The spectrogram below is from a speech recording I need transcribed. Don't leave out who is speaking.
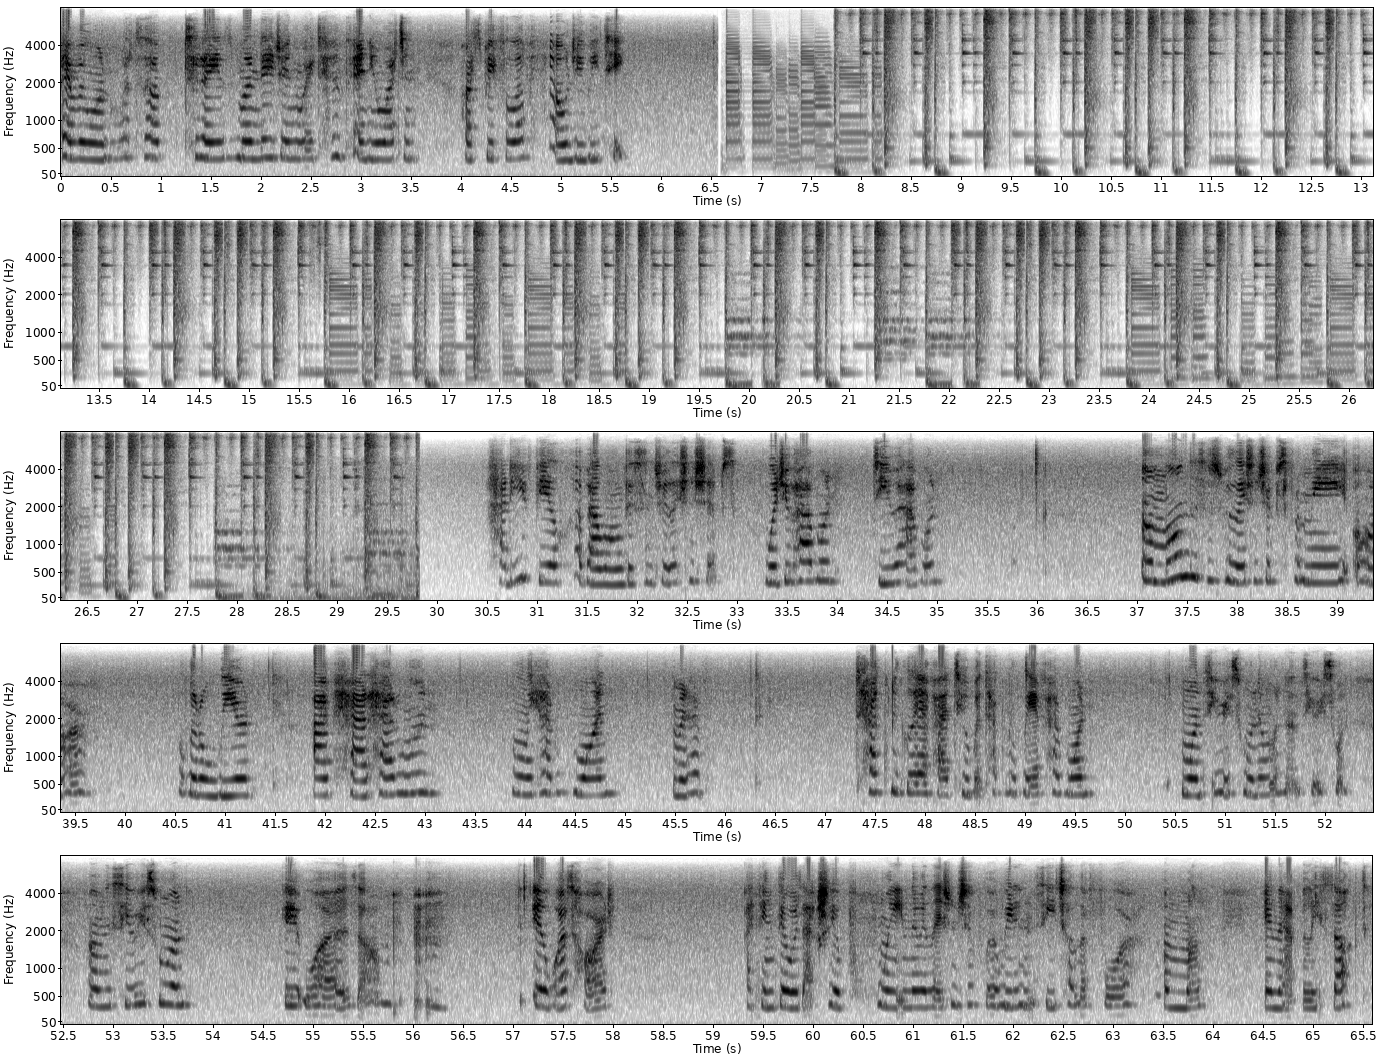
Speaker 1: Hi everyone, what's up? Today is Monday, January 10th, and you're watching Hearts Beat for Love LGBT. About long distance relationships? Would you have one? Do you have one? Um, long distance relationships for me are a little weird. I've had had one. Only had one. I mean, I've technically I've had two, but technically I've had one. One serious one and one non-serious one. Um, the serious one, it was um, it was hard I think there was actually a point in the relationship where we didn't see each other for a month, and that really sucked.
